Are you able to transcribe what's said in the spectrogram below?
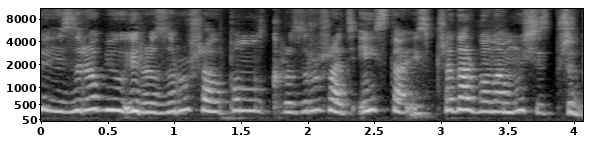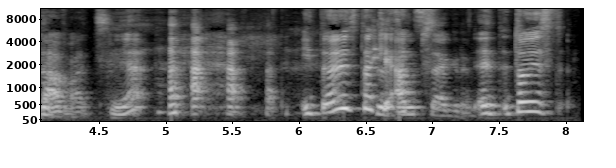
by jej zrobił i rozruszał, pomógł rozruszać Insta i sprzedał, bo ona musi sprzedawać, nie? I to jest takie Przez Instagram. E, To jest,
